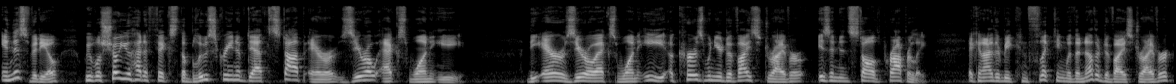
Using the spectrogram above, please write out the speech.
In this video, we will show you how to fix the blue screen of death stop error 0x1e. The error 0x1e occurs when your device driver isn't installed properly. It can either be conflicting with another device driver,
